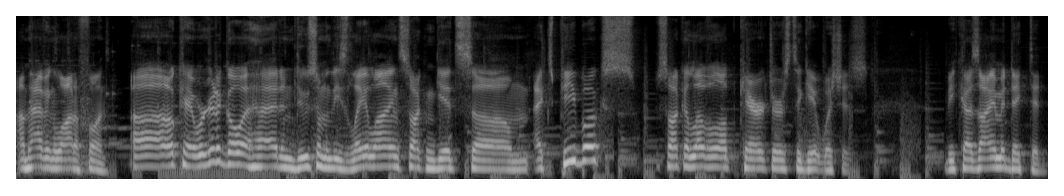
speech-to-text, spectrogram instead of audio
I'm having a lot of fun. Uh, okay, we're gonna go ahead and do some of these ley lines so I can get some XP books, so I can level up characters to get wishes. Because I am addicted.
